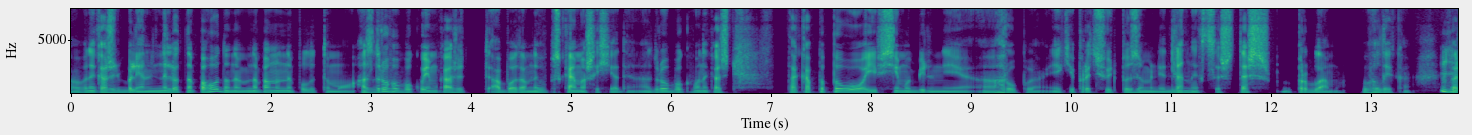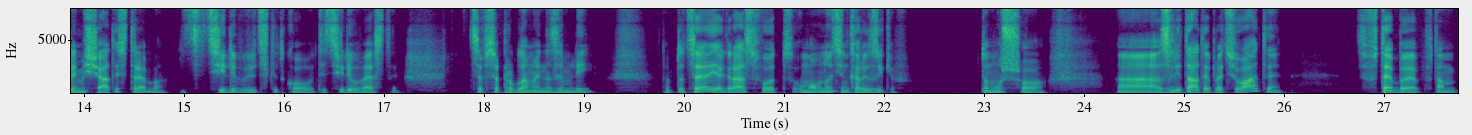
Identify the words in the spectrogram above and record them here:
Вони кажуть, блін, нельотна погода, напевно, не полетимо. А з другого боку, їм кажуть, або там не випускаємо шахеди. А з другого боку, вони кажуть, так, а ППО і всі мобільні е, групи, які працюють по землі, для них це ж теж проблема велика. Mm-hmm. Переміщатись треба, цілі відслідковувати, цілі вести. Це все проблема і на землі. Тобто, це якраз от умовна оцінка ризиків. Тому що е, злітати, працювати, в тебе там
